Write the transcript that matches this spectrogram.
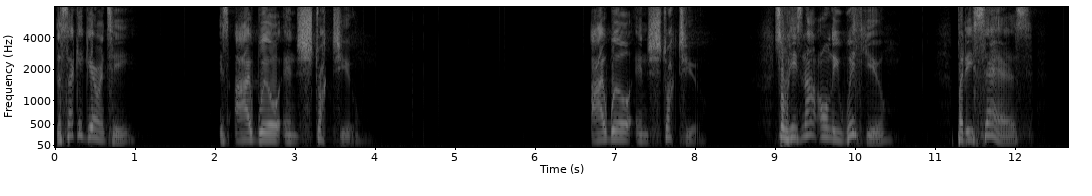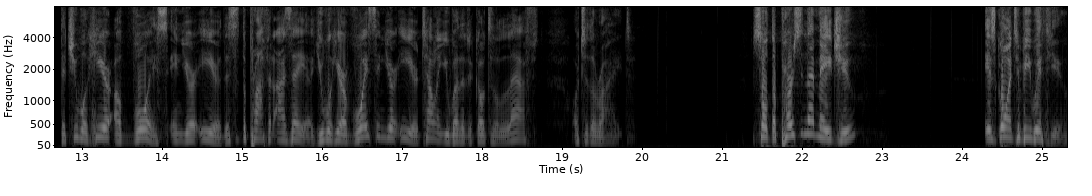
the second guarantee is I will instruct you. I will instruct you. So he's not only with you, but he says that you will hear a voice in your ear. This is the prophet Isaiah. You will hear a voice in your ear telling you whether to go to the left or to the right. So the person that made you is going to be with you,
